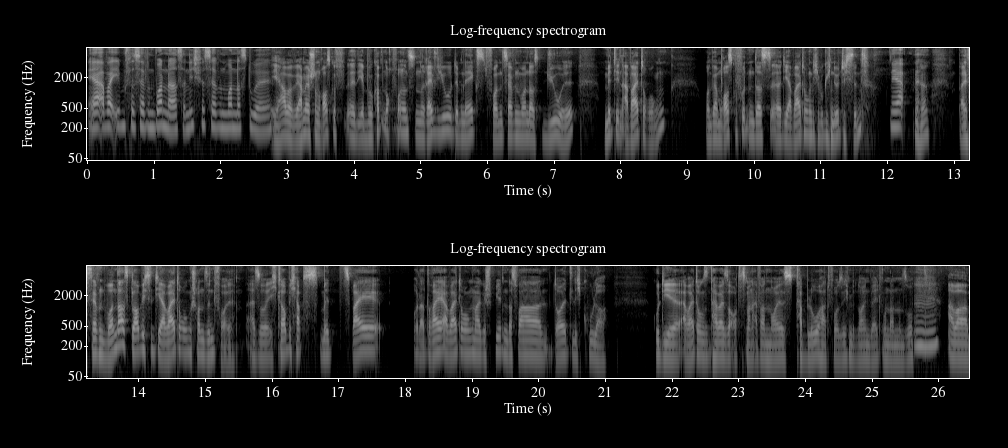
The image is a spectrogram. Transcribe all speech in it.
Ja, aber eben für Seven Wonders und nicht für Seven Wonders Duel. Ja, aber wir haben ja schon rausgefunden, ihr bekommt noch von uns ein Review demnächst von Seven Wonders Duel mit den Erweiterungen. Und wir haben rausgefunden, dass äh, die Erweiterungen nicht wirklich nötig sind. Ja. Bei Seven Wonders, glaube ich, sind die Erweiterungen schon sinnvoll. Also ich glaube, ich habe es mit zwei oder drei Erweiterungen mal gespielt und das war deutlich cooler. Gut, die Erweiterungen sind teilweise auch, dass man einfach ein neues Tableau hat vor sich mit neuen Weltwundern und so. mhm. Aber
